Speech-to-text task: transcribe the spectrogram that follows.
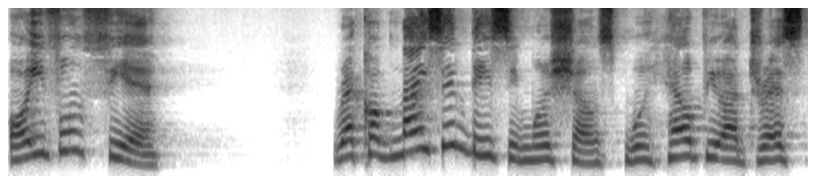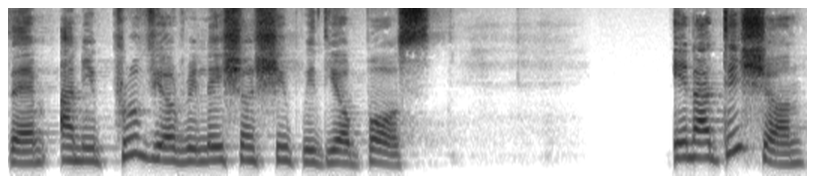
or even fear. Recognizing these emotions will help you address them and improve your relationship with your boss. In addition,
